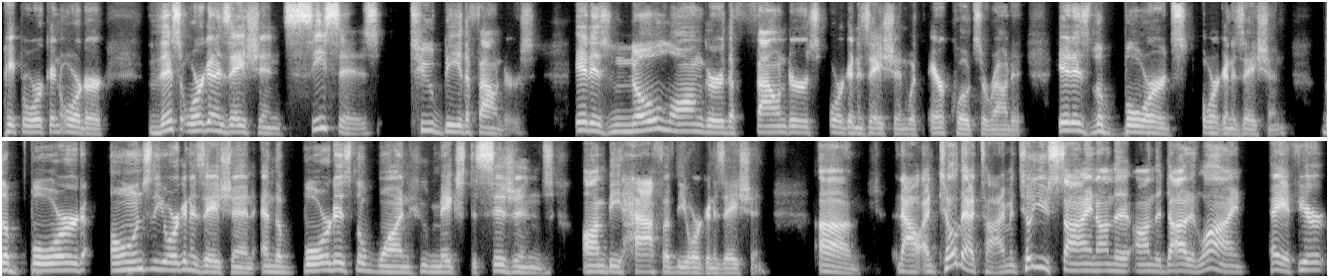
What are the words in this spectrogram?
paperwork in order, this organization ceases to be the founders. It is no longer the founders organization with air quotes around it. It is the board's organization. The board owns the organization and the board is the one who makes decisions on behalf of the organization. Um, now, until that time, until you sign on the on the dotted line, hey, if you're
